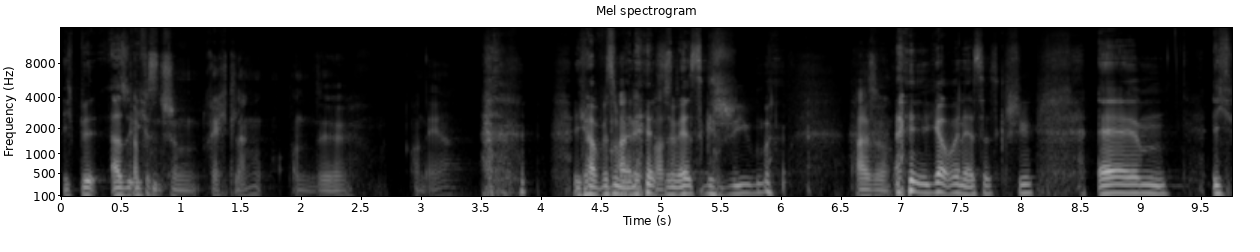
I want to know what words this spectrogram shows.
Ich bin, also Ich ich, bin schon recht lang on the On air. Ich habe jetzt meine Okay, passt. SMS geschrieben. Also, ich habe meine SMS geschrieben. Ähm, ich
